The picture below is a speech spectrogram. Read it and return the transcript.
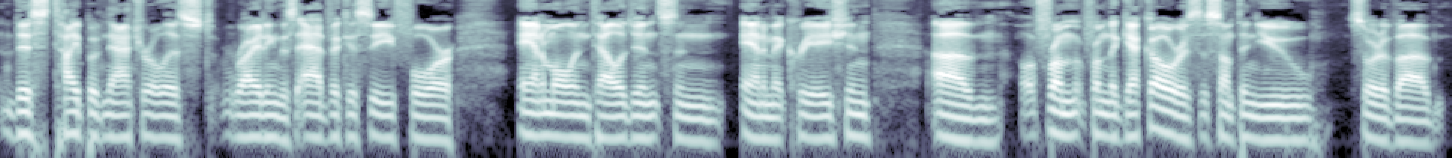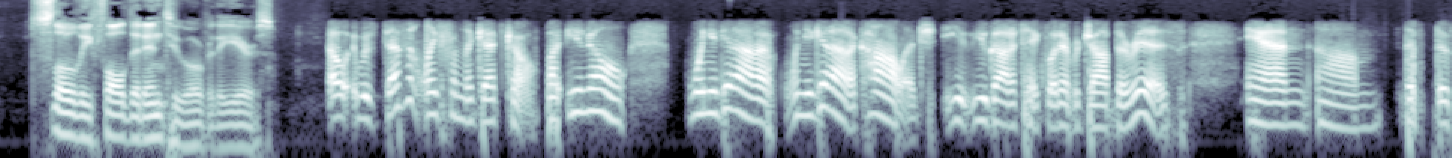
this type of naturalist writing, this advocacy for animal intelligence and animate creation um, from from the get go, or is this something you sort of uh, slowly folded into over the years? Oh, it was definitely from the get go. But you know, when you get out of when you get out of college, you you got to take whatever job there is, and um, the the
